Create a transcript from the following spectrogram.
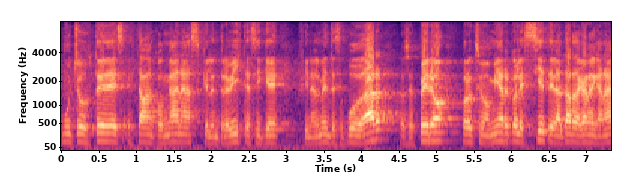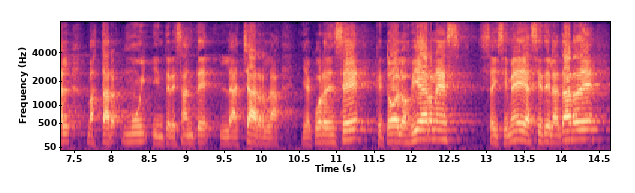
Muchos de ustedes estaban con ganas que lo entreviste, así que finalmente se pudo dar. Los espero próximo miércoles, 7 de la tarde acá en el canal. Va a estar muy interesante la charla. Y acuérdense que todos los viernes 6 y media, 7 de la tarde.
